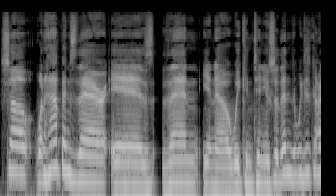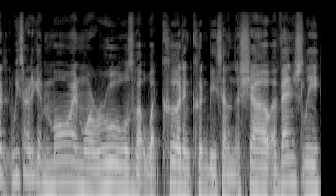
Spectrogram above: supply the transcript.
So what happens there is then, you know, we continue. So then we just got, we started to get more and more rules about what could and couldn't be said on the show. Eventually,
